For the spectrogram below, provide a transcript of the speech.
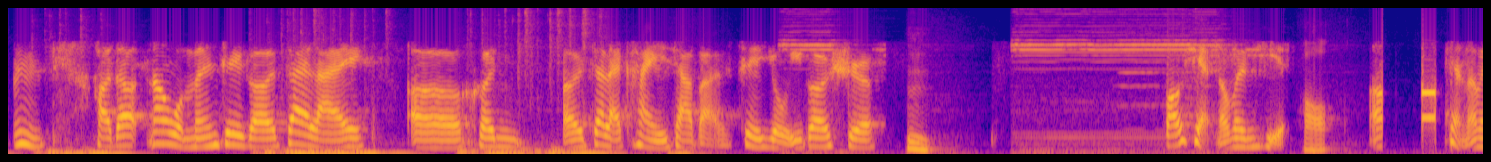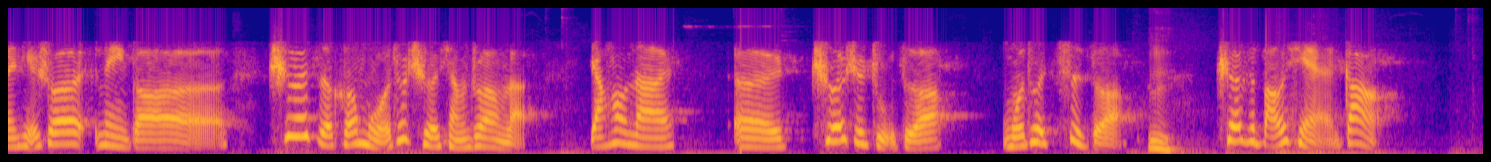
嗯，好的，那我们这个再来呃和你呃再来看一下吧。这有一个是嗯，保险的问题，好，保险的问题说那个车子和摩托车相撞了，然后呢，呃，车是主责，摩托次责，嗯，车子保险杠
